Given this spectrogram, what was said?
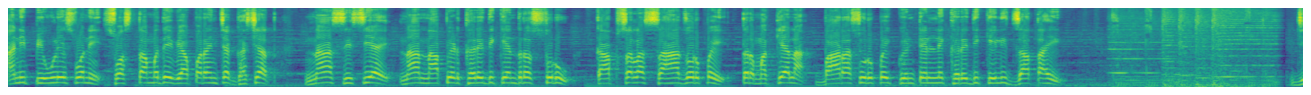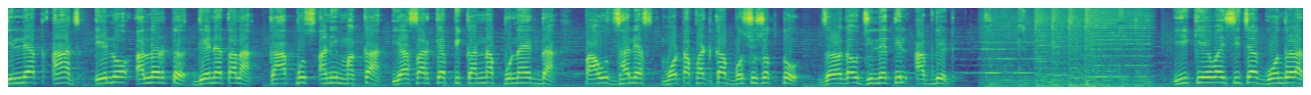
आणि पिवळे सोने स्वस्तामध्ये व्यापाऱ्यांच्या घशात. ना सी सी आय ना नाफेड खरेदी केंद्र सुरू. कापसाला सहा हजार रुपये तर मक्याला बाराशे रुपये क्विंटलने खरेदी केली जात आहे. जिल्ह्यात आज येलो अलर्ट देण्यात आला. कापूस आणि मक्का यासारख्या पिकांना पुन्हा एकदा पाऊस झाल्यास मोठा फटका बसू शकतो. जळगाव जिल्ह्यातील अपडेट. ई के वाय सीच्या गोंधळात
